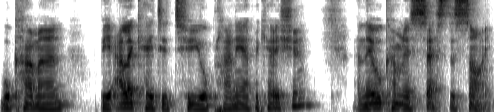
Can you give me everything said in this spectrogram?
will come and be allocated to your planning application, and they will come and assess the site.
